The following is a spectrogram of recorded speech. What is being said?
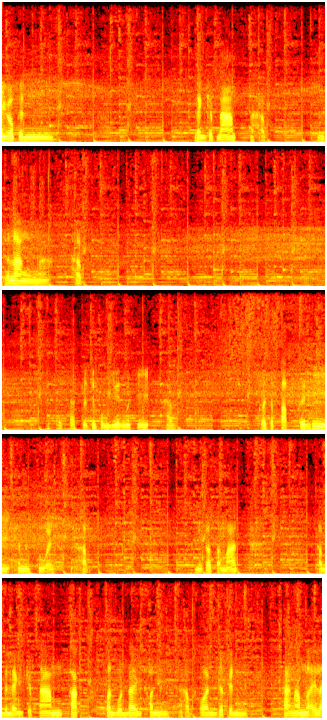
ี่ก็เป็นแหล่งเก็บน้ำนะครับอยู่ด้านล่างลงมาครับจากจุดที่ผมยืนเมื่อกี้ครับ ก็จะปรับพื้นที่ให้มันสวยนะครับ นี่ก็สามารถทำเป็นแหล่งเก็บน้ำพักท่อนบนได้อีกท่อนหนึ่งนะครับ เพราะอันนี้จะเป็นทางน้ำไหลไหล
